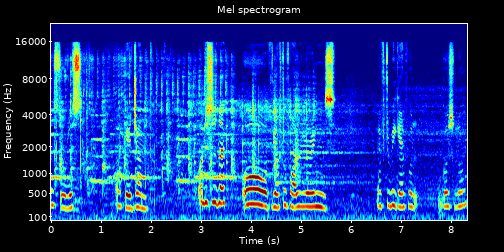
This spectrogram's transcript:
Let's do this. Okay, jump. Oh, this is like. Oh, we have to follow the rings. We have to be careful. Go slow.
